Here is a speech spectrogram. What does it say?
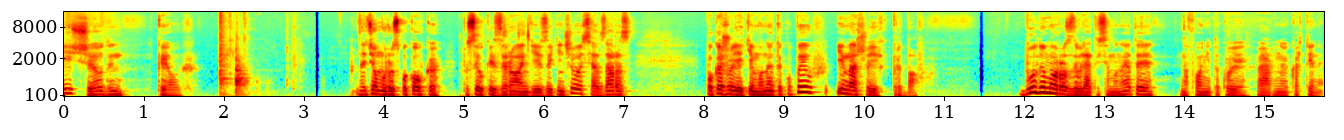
І ще один келих. На цьому розпаковка посилки з Ірландії закінчилася. Зараз покажу, які монети купив і на що їх придбав. Будемо роздивлятися монети на фоні такої гарної картини.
